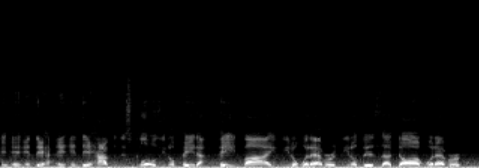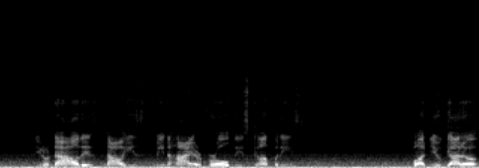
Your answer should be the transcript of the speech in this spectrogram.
and they and they have to disclose, you know, paid paid by you know whatever, you know this uh, dog whatever, you know now there's now he's being hired for all these companies. But you gotta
